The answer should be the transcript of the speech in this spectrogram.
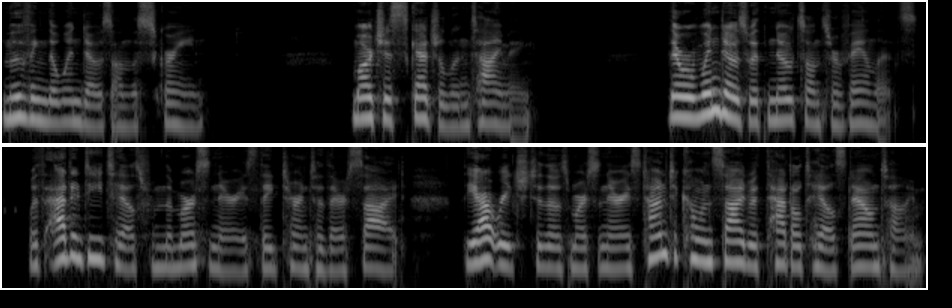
moving the windows on the screen. March's schedule and timing. There were windows with notes on surveillance, with added details from the mercenaries they'd turned to their side, the outreach to those mercenaries timed to coincide with Tattletale's downtime.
